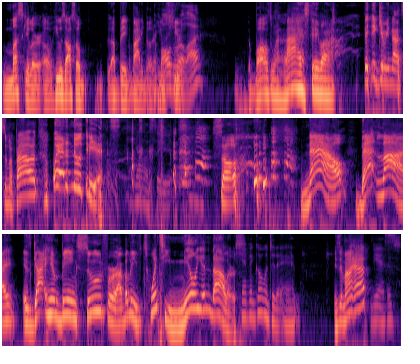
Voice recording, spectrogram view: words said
muscular. Of he was also a big bodybuilder. he was Balls were a lie. The balls were lies, Esteban. they didn't give you no superpowers. Where are the nutrients? so now that lie has got him being sued for, I believe, twenty million dollars. Kevin, go into the ad. Is it my ad? Yes.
